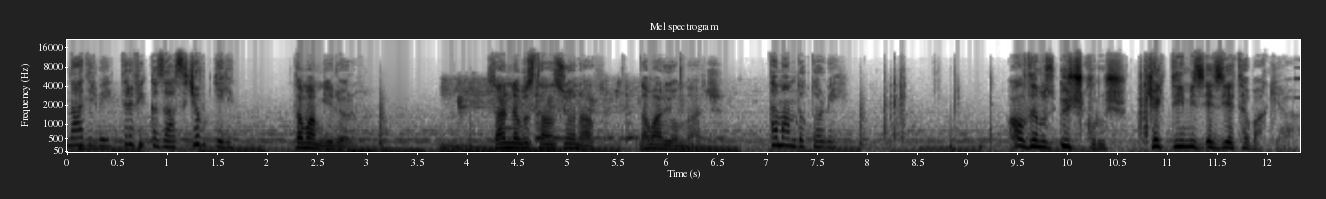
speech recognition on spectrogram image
Nadir Bey, trafik kazası. Çabuk gelin. Tamam geliyorum. Sen nabız tansiyon al. Damar yolunu aç. Tamam doktor bey. Aldığımız üç kuruş, çektiğimiz eziyete bak ya.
